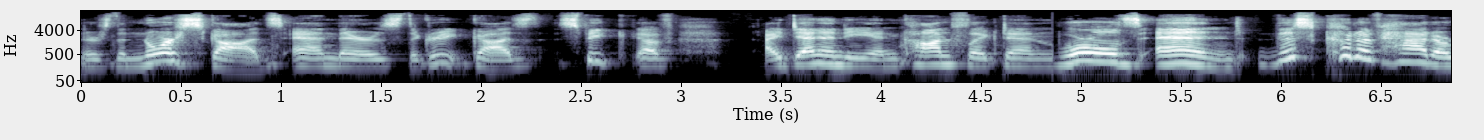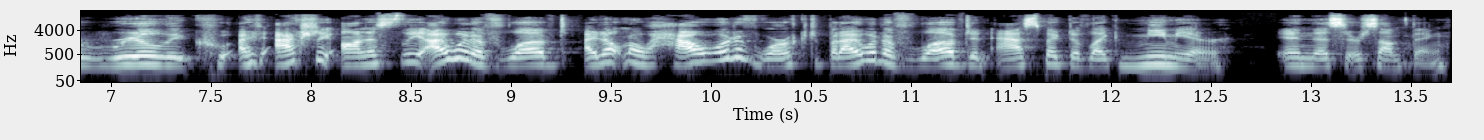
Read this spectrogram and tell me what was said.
there's the Norse gods and there's the Greek gods. Speak of identity and conflict and world's end. This could have had a really cool. I actually, honestly, I would have loved. I don't know how it would have worked, but I would have loved an aspect of like Mimir in this or something.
